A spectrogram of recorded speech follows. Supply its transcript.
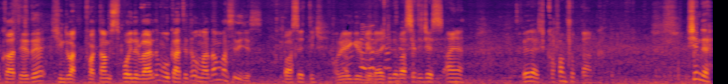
UKT'de şimdi bak ufaktan bir spoiler verdim. UKT'de onlardan bahsedeceğiz. bahsettik. Oraya girmeyelim. Belki de bahsedeceğiz. Aynen. Beyler kafam çok dağınık. Şimdi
